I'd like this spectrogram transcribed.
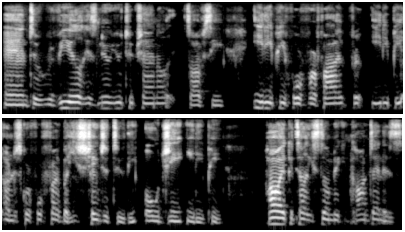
And to reveal his new YouTube channel, it's obviously EDP445 for EDP underscore 445, but he's changed it to the OG EDP. How I could tell he's still making content is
